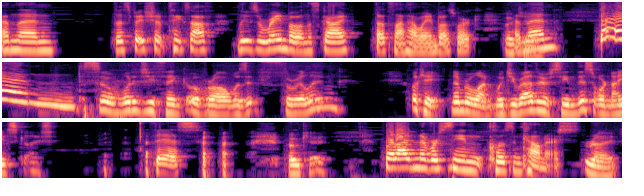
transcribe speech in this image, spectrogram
and then the spaceship takes off, leaves a rainbow in the sky. That's not how rainbows work. Okay. And then, then So, what did you think overall? Was it thrilling? Okay, number one, would you rather have seen this or Night Skies? this. Okay, But I've never seen Close Encounters. right.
